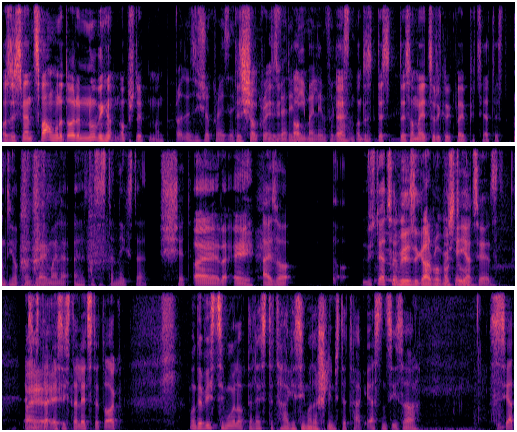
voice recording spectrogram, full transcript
Also es wären 200 Euro nur wegen dem Abschleppen, Mann. Bro, das ist schon crazy. Das ist schon crazy. Das werde ich Oh, nie in meinem Leben ja, vergessen. und das, das, das haben wir jetzt zurückgekriegt beim PCR-Test. Und ich habe dann gleich meine, äh, das ist der nächste Shit. Alter, ey. Also, willst du erzählen? Mir ist egal, Bro, willst Okay, ich du? erzähl jetzt. Es, ist der, es ist der letzte Tag. Und ihr wisst im Urlaub, der letzte Tag ist immer der schlimmste Tag. Erstens ist er sehr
